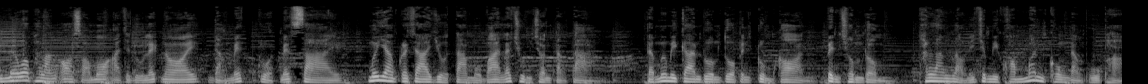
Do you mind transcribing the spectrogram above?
ถึงแม้ว่าพลังอสมอาจจะดูเล็กน้อย ดังเม็ดกรวดเม็ดทราย เมื่อยามกระจายอยู่ตามหมู่บ้านและชุมชนต่างๆ แต่เมื่อมีการรวมตัวเป็นกลุ่มก้อน เป็นชมรม พลังเหล่านี้จะมีความมั่นคงดังภูผา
